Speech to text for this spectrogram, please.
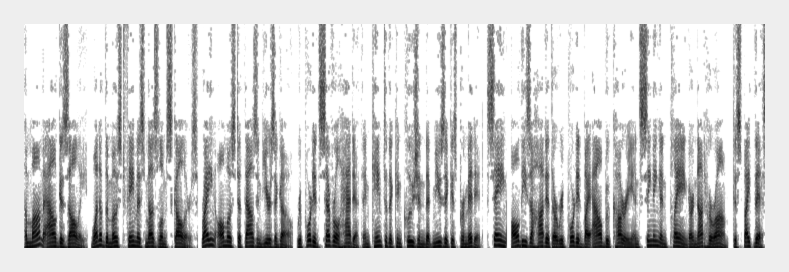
Imam al-Ghazali, one of the most famous Muslim scholars, writing almost a thousand years ago, reported several hadith and came to the conclusion that music is permitted, saying, all these ahadith are reported by al-Bukhari and singing and playing are not haram. Despite this,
